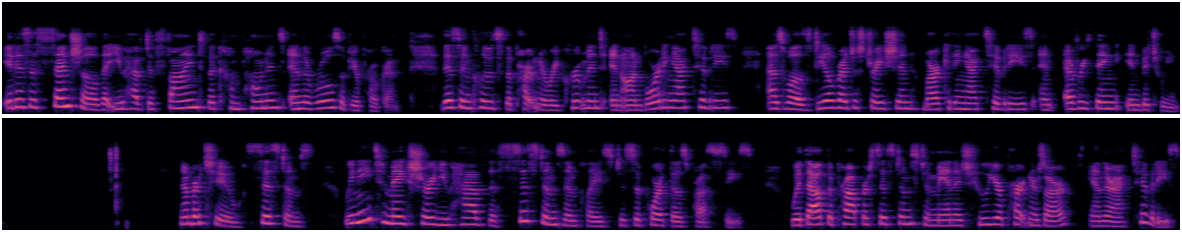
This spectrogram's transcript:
It is essential that you have defined the components and the rules of your program. This includes the partner recruitment and onboarding activities, as well as deal registration, marketing activities, and everything in between. Number two, systems. We need to make sure you have the systems in place to support those processes. Without the proper systems to manage who your partners are and their activities,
